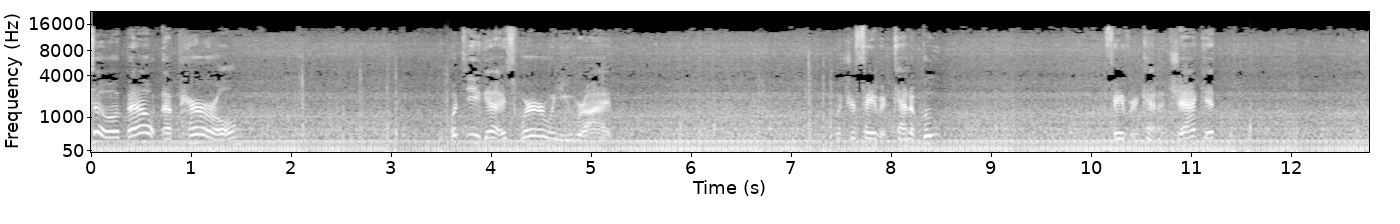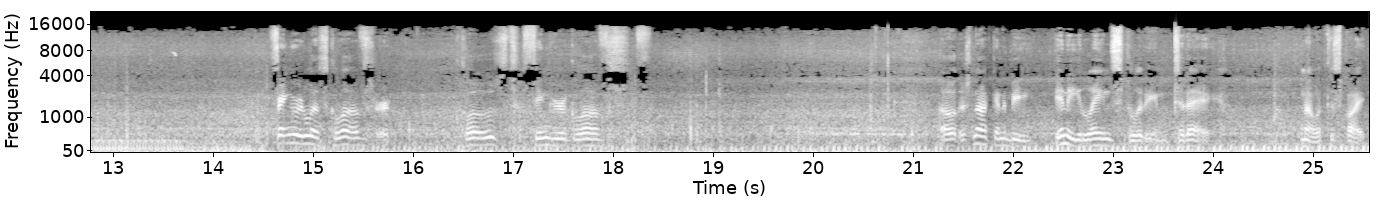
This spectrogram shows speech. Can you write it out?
So about apparel, what do you guys wear when you ride? What's your favorite kind of boot? Favorite kind of jacket? Fingerless gloves or closed finger gloves? Oh, there's not going to be any lane splitting today. Not with this bike.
